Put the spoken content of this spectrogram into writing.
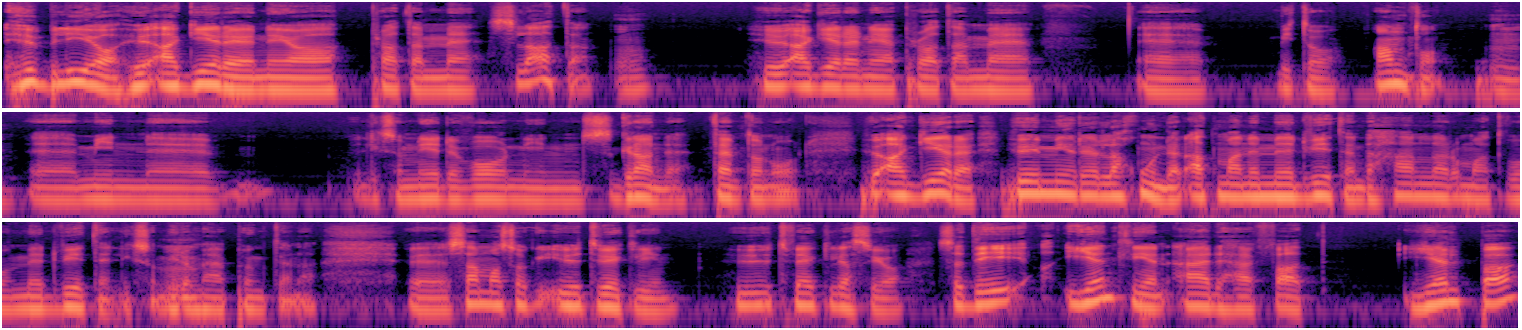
Hur blir jag? Hur agerar jag när jag pratar med Zlatan? Mm. Hur agerar jag när jag pratar med eh, Vito Anton? Mm. eh, min eh, liksom nedervåningsgranne, 15 år. Hur agerar jag? Hur är min relation där? Att man är medveten. Det handlar om att vara medveten liksom, i Mm. de här punkterna. Eh, samma sak i utveckling. Hur utvecklas jag? Så det är, egentligen är det här för att hjälpa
